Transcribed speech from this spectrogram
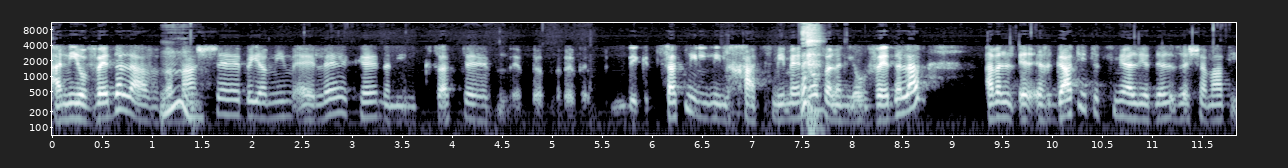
אני עובד עליו mm. ממש בימים אלה, כן, אני קצת, קצת נלחץ ממנו, אבל אני עובד עליו. אבל הרגעתי את עצמי על ידי זה שאמרתי,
